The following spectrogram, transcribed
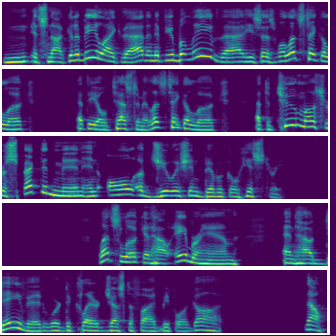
it's not going to be like that. And if you believe that, he says, well, let's take a look at the Old Testament. Let's take a look at the two most respected men in all of Jewish and biblical history. Let's look at how Abraham and how David were declared justified before God. Now,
